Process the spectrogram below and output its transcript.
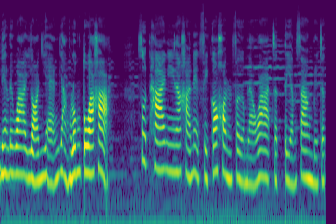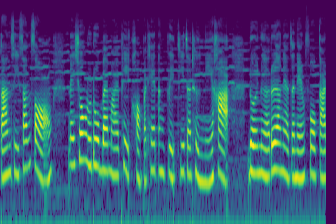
เรียกได้ว่าย้อนแย้งอย่างลงตัวค่ะ สุดท้ายนี้นะคะ Netflix ก็คอนเฟิร์มแล้วว่าจะเตรียมสร้างบิ d เจตันซีซั่น2 ในช่วงฤดูใบไม้ผลิของประเทศอังกฤษที่จะถึงนี้ค่ะ โดยเนื้อเรื่องเนี่ยจะเน้นโฟกัส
